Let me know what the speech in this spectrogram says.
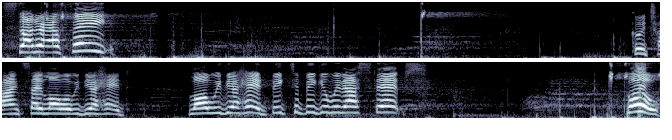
Stutter our feet. Good, try and stay lower with your head. Lower with your head, big to bigger with our steps. Whoa.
